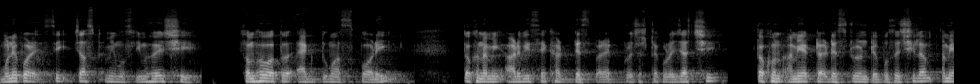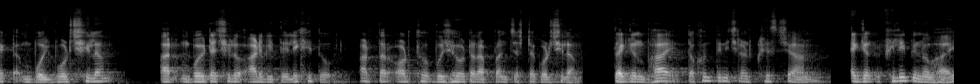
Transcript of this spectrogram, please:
মনে পড়ে, সেই জাস্ট আমি মুসলিম হয়েছি। সম্ভবত এক দু মাস পরেই, তখন আমি আরবি শেখার ডেসপারেট প্রচেষ্টা করে যাচ্ছি। তখন আমি একটা রেস্টুরেন্টে বসেছিলাম, আমি একটা বই পড়ছিলাম, আর বইটা ছিল আরবিতে লিখিত, আর তার অর্থ বুঝে ওঠার আপ্রাণ চেষ্টা করছিলাম। তো একজন ভাই, তখন তিনি ছিলেন খ্রিস্টান, একজন ফিলিপিনো ভাই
